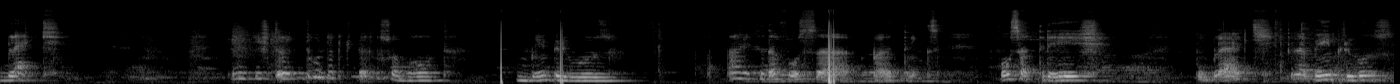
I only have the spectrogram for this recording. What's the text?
Black. Ele destrói tudo que tiver na sua volta. Bem perigoso. Ah, esse dá força para Trix. Força 3. O Black, ele é bem perigoso.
